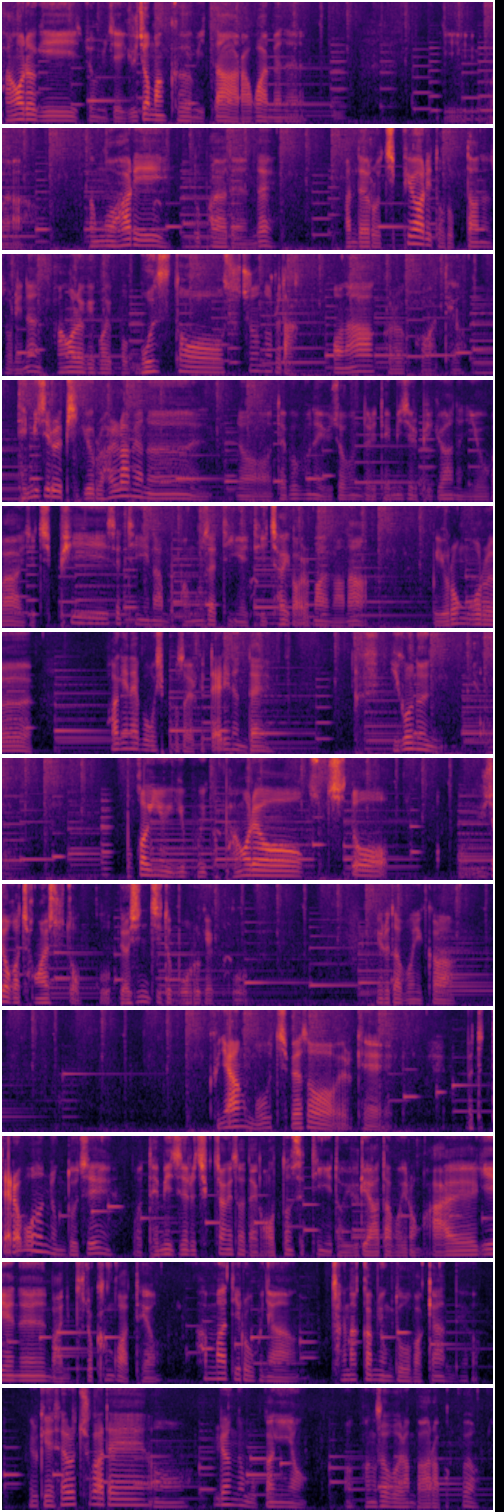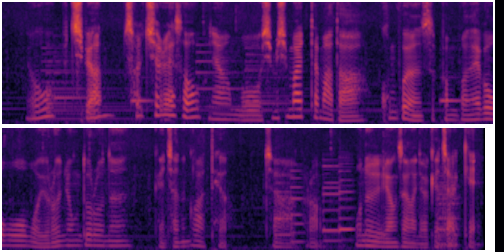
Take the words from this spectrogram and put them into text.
방어력이 좀 이제 유저만큼 있다라고 하면은 이 뭐야 방무 활이 높아야 되는데 반대로 활이 더 높다는 소리는 방어력이 거의 뭐 몬스터 수준으로 낮거나 그럴 것 같아요. 데미지를 비교를 하려면은 어, 대부분의 유저분들이 데미지를 비교하는 이유가 이제 GP 세팅이나 뭐 방문 세팅의 딜 차이가 얼마나 나나 뭐 이런 거를 확인해 보고 싶어서 이렇게 때리는데 이거는 인형 이게 보니까 방어력 수치도 어, 유저가 정할 수도 없고 몇인지도 모르겠고 이러다 보니까 그냥 뭐 집에서 이렇게 몇대 때려보는 정도지? 뭐 데미지를 측정해서 내가 어떤 세팅이 더 유리하다 뭐 이런 거 알기에는 많이 부족한 것 같아요. 한마디로 그냥 장난감 용도밖에 안 돼요. 이렇게 새로 추가된 어, 훈련용 목강인형 어, 방석을 한번 알아봤고요. 요 집에 한 설치를 해서 그냥 뭐 심심할 때마다 콤보 연습 한번 해보고 뭐 이런 정도로는 괜찮은 것 같아요 자 그럼 오늘 영상은 이렇게 짧게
